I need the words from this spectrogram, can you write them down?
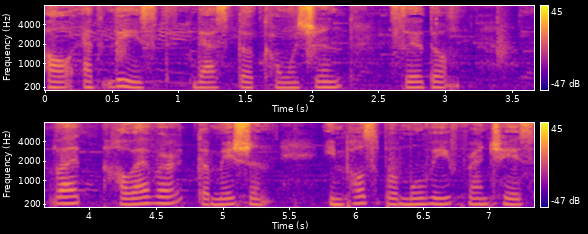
or at least that's the convention seldom. However, the Mission Impossible movie franchise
